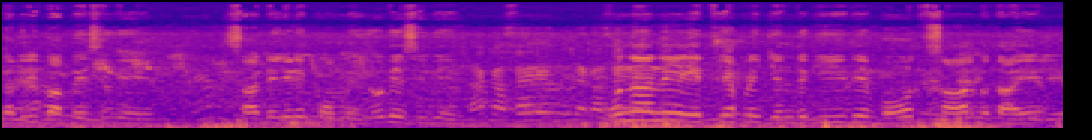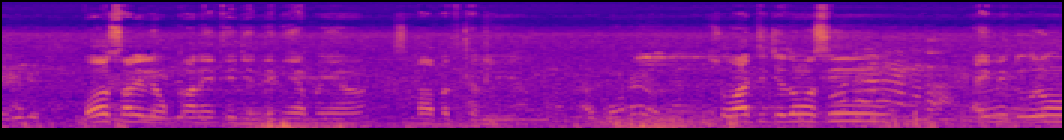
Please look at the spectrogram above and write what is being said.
ਗਦਰੀ ਬਾਬੇ ਸੀਗੇ, ਸਾਡੇ ਜਿਹੜੇ ਕੌਮੀ ਯੋਧੇ ਸੀਗੇ, ਉਹਨਾਂ ਨੇ ਇੱਥੇ ਆਪਣੀ ਜ਼ਿੰਦਗੀ ਦੇ ਬਹੁਤ ਸਾਲ ਬਿਤਾਏ। ਬਹੁਤ ਸਾਰੇ ਲੋਕਾਂ ਨੇ ਇੱਥੇ ਜ਼ਿੰਦਗੀਆਂ ਆਪਣੀਆਂ ਸਮਾਪਤ ਕਰ ਲਈਆਂ ਸੋ ਅੱਜ ਜਦੋਂ ਅਸੀਂ ਇੰਨੀ ਦੂਰੋਂ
